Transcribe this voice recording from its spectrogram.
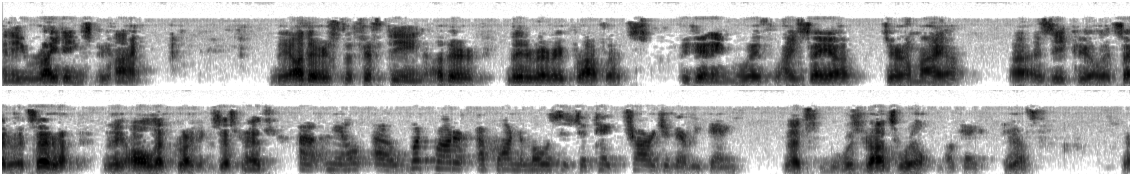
any writings behind. The others, the 15 other literary prophets, beginning with Isaiah, Jeremiah, uh, Ezekiel, etc., etc., they all left writings. Yes, Madge? Uh, Neil, uh, what brought it upon Moses to take charge of everything? That was God's will. Okay. Yes. Yeah.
